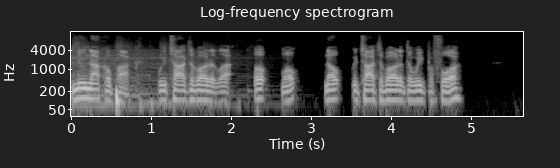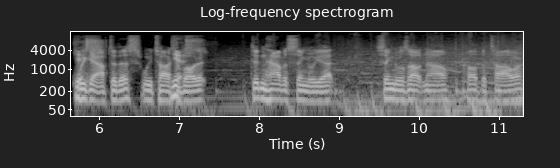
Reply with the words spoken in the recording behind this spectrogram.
new knuckle puck. We talked about it la- oh well nope. We talked about it the week before. Week after this, we talked Yes. about it. Didn't have a single yet. Singles out now, called The Tower.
